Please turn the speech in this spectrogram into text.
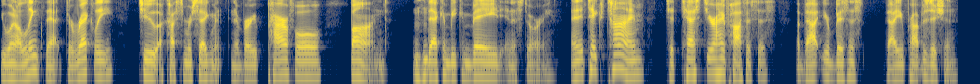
You want to link that directly to a customer segment in a very powerful bond Mhm. that can be conveyed in a story. And it takes time to test your hypothesis about your business value proposition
